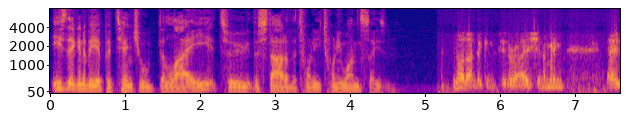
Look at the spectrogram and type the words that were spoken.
Is there going to be a potential delay to the start of the 2021 season? Not under consideration. I mean, as,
